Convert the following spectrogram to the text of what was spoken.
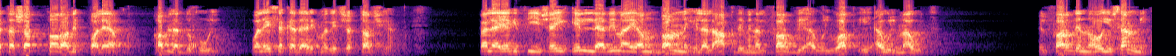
لتشطر بالطلاق قبل الدخول وليس كذلك ما بيتشطرش يعني. فلا يجب فيه شيء إلا بما ينضم إلى العقد من الفرض أو الوطء أو الموت. الفرض إن هو يسمي.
